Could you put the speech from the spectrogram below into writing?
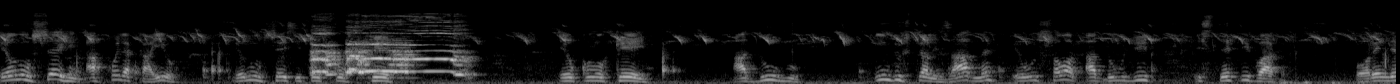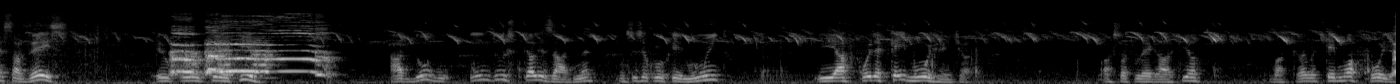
eu não sei gente, a folha caiu, eu não sei se foi porque eu coloquei adubo industrializado, né? Eu uso só adubo de esterco de vaca. Porém, dessa vez, eu coloquei aqui adubo industrializado, né? Não sei se eu coloquei muito. E a folha queimou, gente, ó. Olha só que legal aqui, ó. Bacana, queimou a folha.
